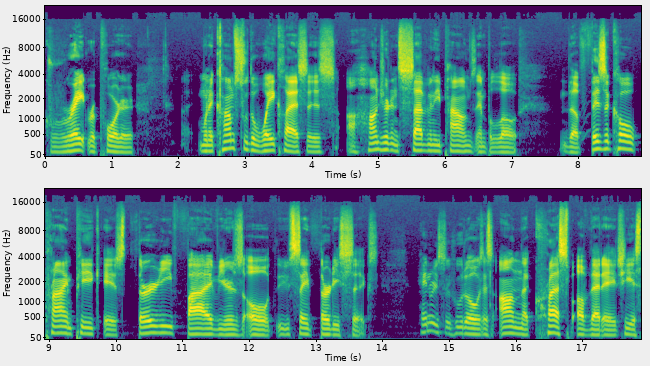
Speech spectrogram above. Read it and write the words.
great reporter, when it comes to the weight classes, 170 pounds and below, the physical prime peak is 35 years old. You say 36. Henry Cejudo is on the cusp of that age. He is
